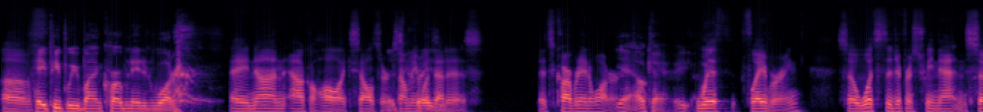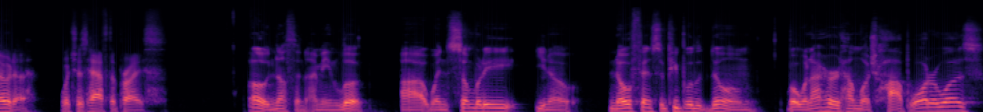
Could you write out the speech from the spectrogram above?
Of Hey, people, you're buying carbonated water. a non-alcoholic seltzer. That's Tell me what that is. crazy. It's carbonated water yeah. Okay. with flavoring. So what's the difference between that and soda, which is half the price? Oh, nothing. I mean, look, uh, when somebody, you know, no offense to people that do them, but when I heard how much hop water was,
